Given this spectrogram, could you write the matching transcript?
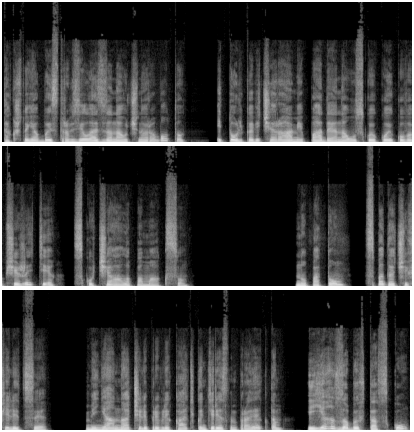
Так что я быстро взялась за научную работу и только вечерами, падая на узкую койку в общежитии, скучала по Максу. Но потом, с подачи Фелиции, меня начали привлекать к интересным проектам, и я, забыв тоску,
